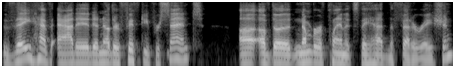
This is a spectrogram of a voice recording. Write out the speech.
they have added another 50% uh, of the number of planets they had in the Federation,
